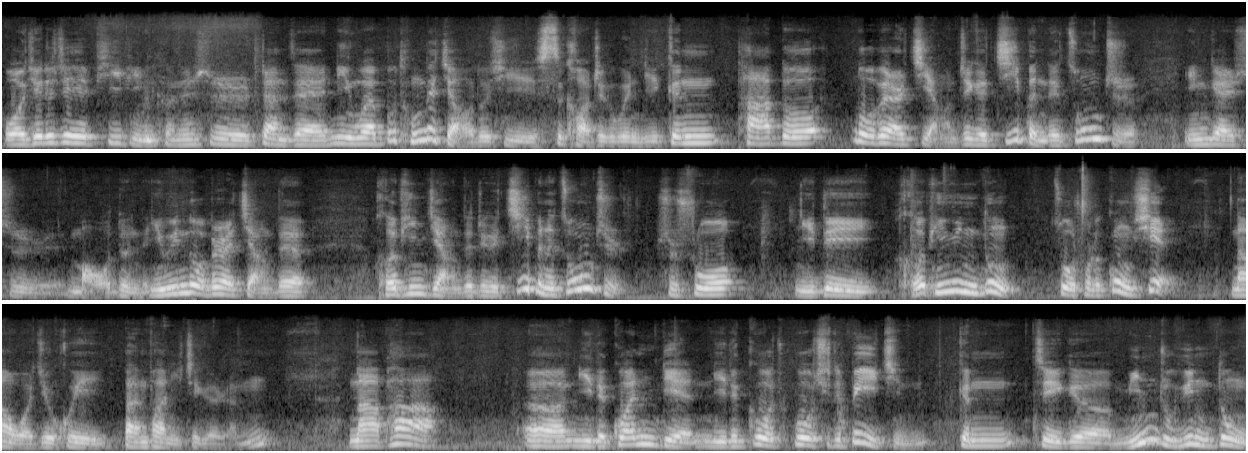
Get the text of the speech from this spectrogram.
我觉得这些批评可能是站在另外不同的角度去思考这个问题，跟他的诺贝尔奖这个基本的宗旨应该是矛盾的。因为诺贝尔奖的和平奖的这个基本的宗旨是说，你对和平运动做出了贡献，那我就会颁发你这个人，哪怕。呃，你的观点，你的过过去的背景跟这个民主运动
